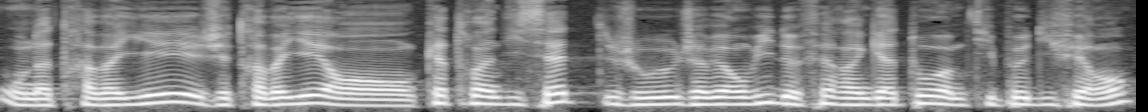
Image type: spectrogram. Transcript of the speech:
on a travaillé, j'ai travaillé en 97, j'avais envie de faire un gâteau un petit peu différent.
